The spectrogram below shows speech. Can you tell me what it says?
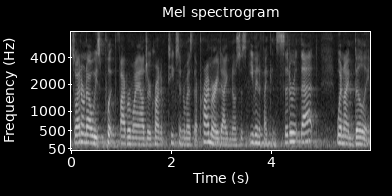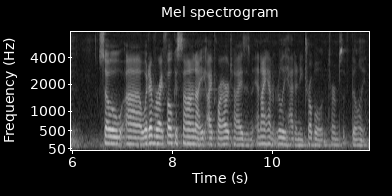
So I don't always put fibromyalgia or chronic fatigue syndrome as their primary diagnosis, even if I consider it that when I'm billing. So uh, whatever I focus on, I, I prioritize, and, and I haven't really had any trouble in terms of billing.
